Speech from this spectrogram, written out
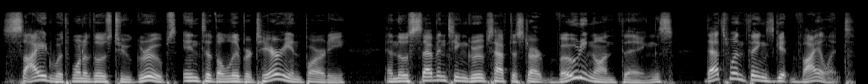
side with one of those two groups into the Libertarian Party, and those 17 groups have to start voting on things, that's when things get violent.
